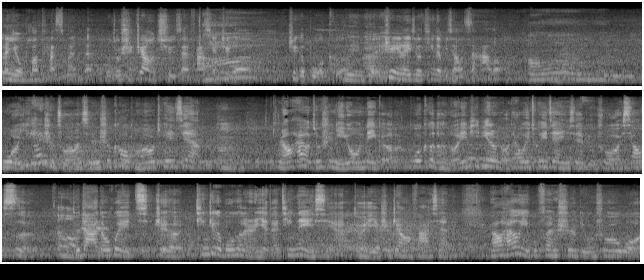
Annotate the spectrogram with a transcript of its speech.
它也有 podcast 版本，我就是这样去才发现这个这个博客，对这一类就听的比较杂了。我一开始主要其实是靠朋友推荐，嗯，然后还有就是你用那个播客的很多 A P P 的时候，他会推荐一些，比如说相似，嗯，就大家都会这听这个播客的人也在听那些，对，也是这样发现的。然后还有一部分是，比如说我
